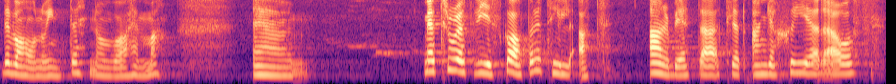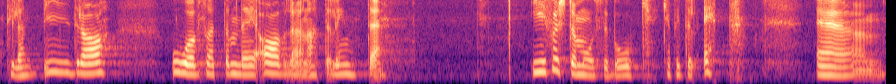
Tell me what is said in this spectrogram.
Det var hon nog inte när hon var hemma. Eh, men jag tror att vi är skapade till att arbeta, till att engagera oss, till att bidra oavsett om det är avlönat eller inte. I Första Mosebok kapitel 1 ehm,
